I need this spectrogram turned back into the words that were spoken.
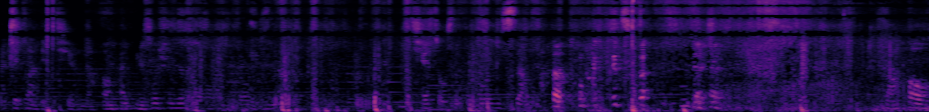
还可以赚点钱，然后还你不需要。钱总是不多意思啊。然后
